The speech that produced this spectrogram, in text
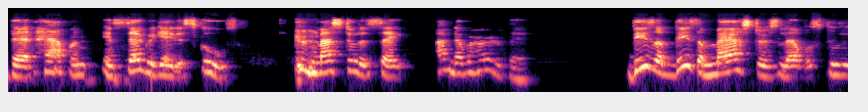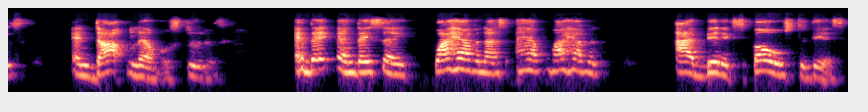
that happen in segregated schools, my students say, I've never heard of that. These are these are master's level students and doc level students. And they and they say, why haven't I have why haven't I been exposed to this?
